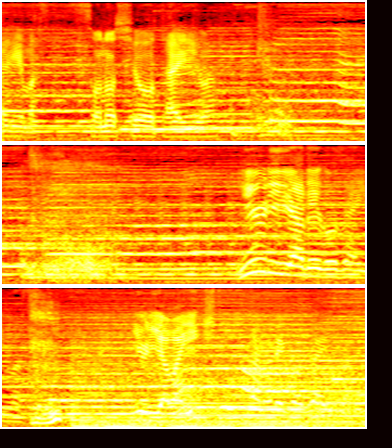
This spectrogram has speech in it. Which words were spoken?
上げます。その正体は？ユリアでございます。ユリアは生きていたのでございます。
